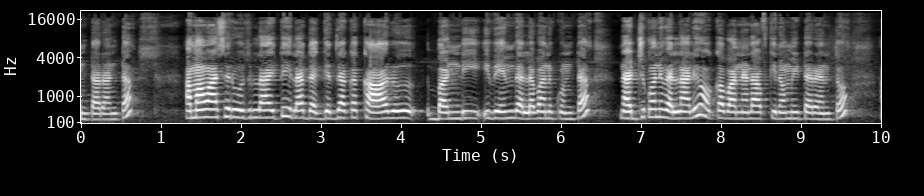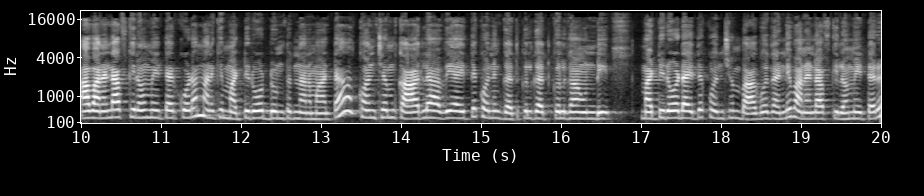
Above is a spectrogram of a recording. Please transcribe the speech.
ఉంటారంట. అమావాస్య రోజుల్లో అయితే ఇలా దగ్గర దాకా కారు బండి ఇవేం వెళ్ళవనుకుంటా. నడుచుకొని వెళ్ళాలి ఒక వన్ అండ్ హాఫ్ కిలోమీటర్ ఎంతో. ఆ వన్ అండ్ హాఫ్ కిలోమీటర్ కూడా మనకి మట్టి రోడ్డు ఉంటుందన్నమాట. కొంచెం కార్లు అవి అయితే కొన్ని గతుకులు గతుకులుగా ఉండి మట్టి రోడ్ అయితే కొంచెం బాగోదండి. వన్ అండ్ హాఫ్ కిలోమీటర్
